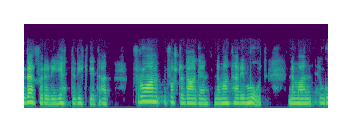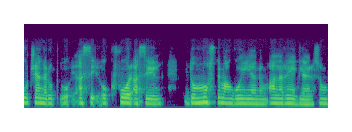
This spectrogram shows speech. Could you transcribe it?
Därför är det jätteviktigt att från första dagen när man tar emot, när man godkänner och, och får asyl, då måste man gå igenom alla regler som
